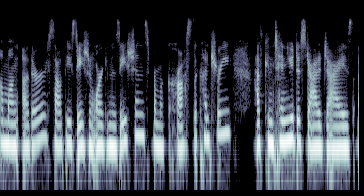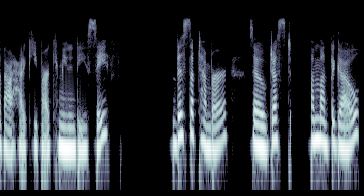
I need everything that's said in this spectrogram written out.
among other Southeast Asian organizations from across the country, have continued to strategize about how to keep our communities safe. This September, so just a month ago,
